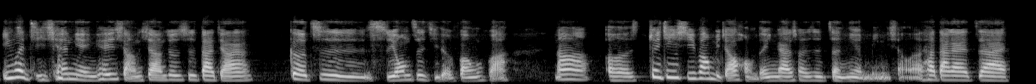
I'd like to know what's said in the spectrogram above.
因为几千年，你可以想象，就是大家各自使用自己的方法。那呃，最近西方比较红的应该算是正念冥想了。它大概在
